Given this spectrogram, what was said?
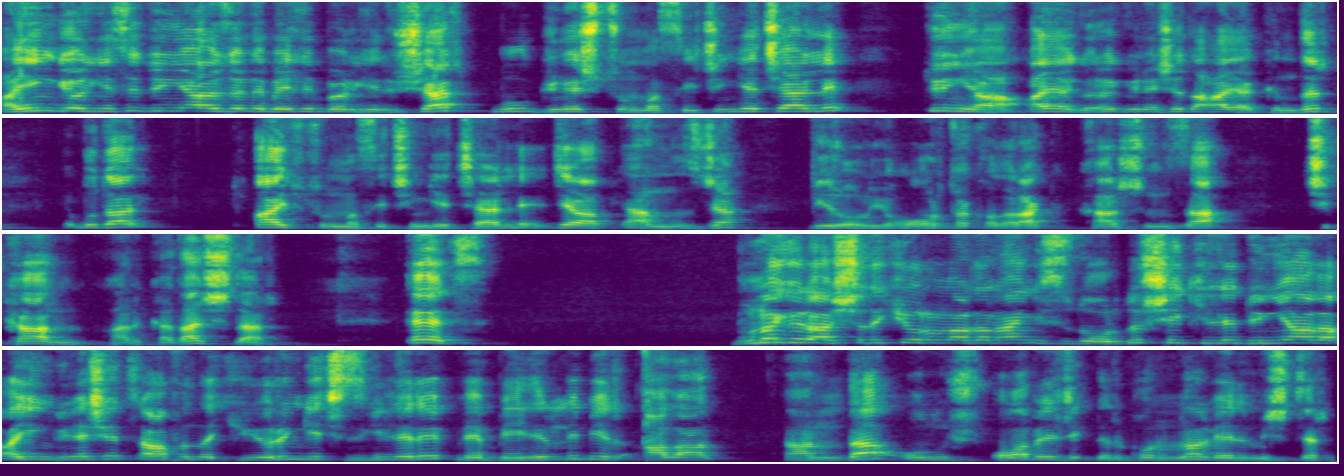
Ayın gölgesi dünya üzerine belli bir bölgeye düşer. Bu güneş tutulması için geçerli. Dünya aya göre güneşe daha yakındır. Bu da ay tutulması için geçerli. Cevap yalnızca bir oluyor. Ortak olarak karşımıza çıkan arkadaşlar. Evet. Buna göre aşağıdaki yorumlardan hangisi doğrudur? Şekilde dünya ve ayın güneş etrafındaki yörünge çizgileri ve belirli bir alanda oluş, olabilecekleri konumlar verilmiştir.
